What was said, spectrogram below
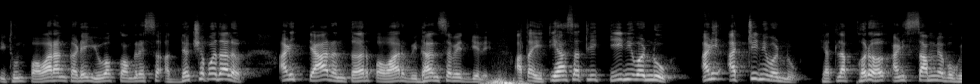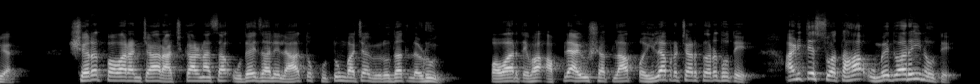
तिथून पवारांकडे युवक काँग्रेसचं अध्यक्षपद आलं आणि त्यानंतर पवार विधानसभेत गेले. आता इतिहासातली ती निवडणूक आणि आजची निवडणूक ह्यातला फरक आणि साम्य बघूया शरद पवारांच्या राजकारणाचा उदय झालेला तो कुटुंबाच्या विरोधात लढून. पवार तेव्हा आपल्या आयुष्यातला पहिला प्रचार करत होते आणि ते स्वतः उमेदवारही नव्हते.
